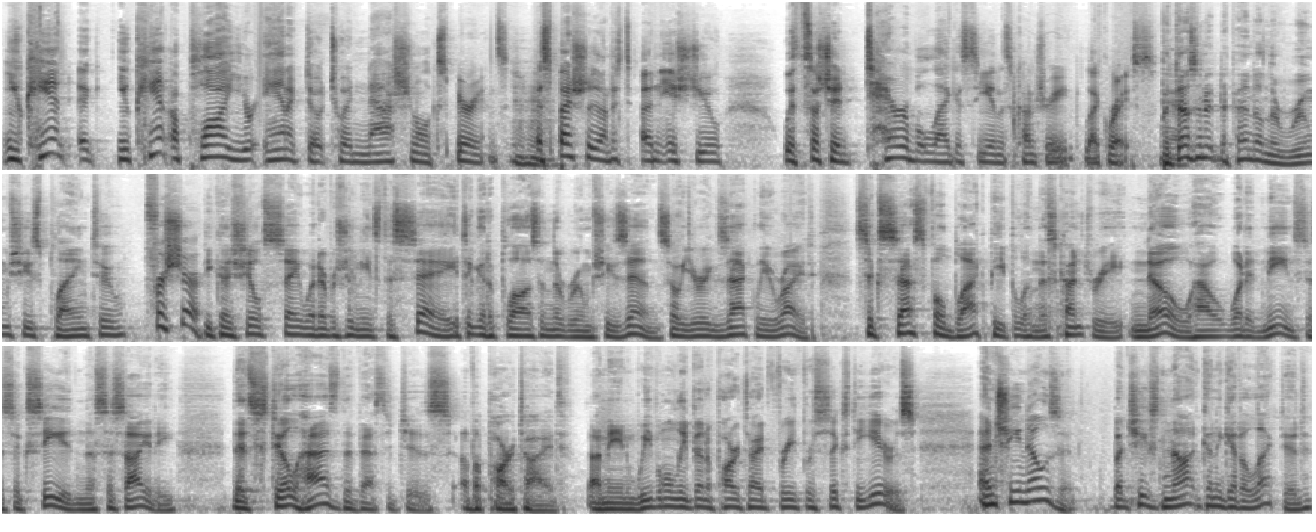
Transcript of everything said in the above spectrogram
you can't you can't apply your anecdote to a national experience, mm -hmm. especially on an issue with such a terrible legacy in this country like race. But yeah. doesn't it depend on the room she's playing to? For sure. Because she'll say whatever she needs to say to get applause in the room she's in. So you're exactly right. Successful black people in this country know how what it means to succeed in a society that still has the vestiges of apartheid. I mean, we've only been apartheid free for 60 years. And she knows it, but she's not going to get elected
